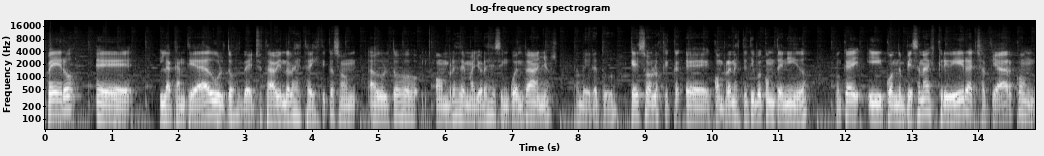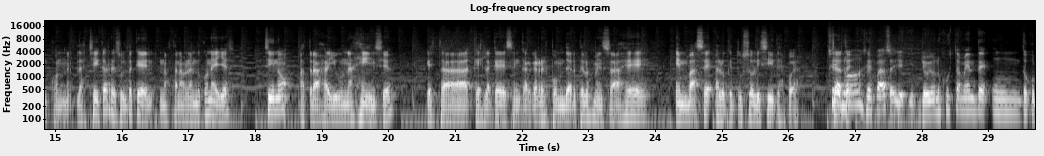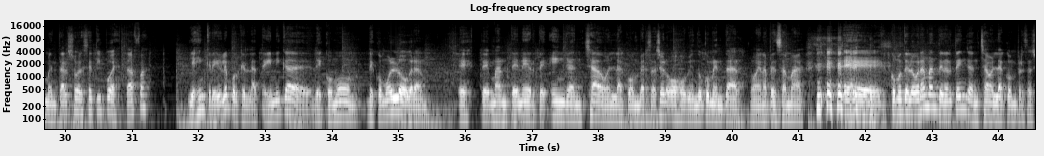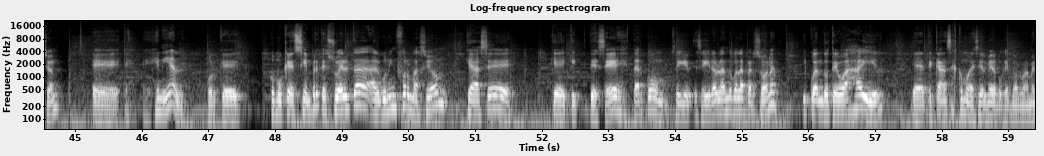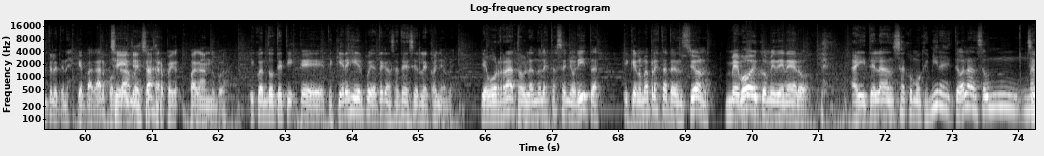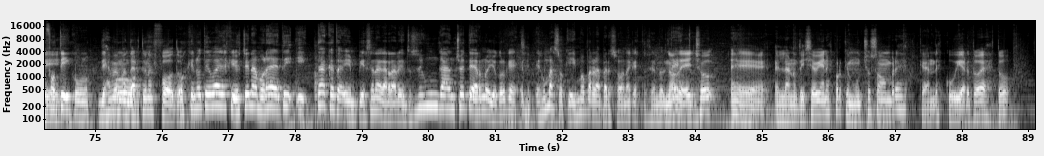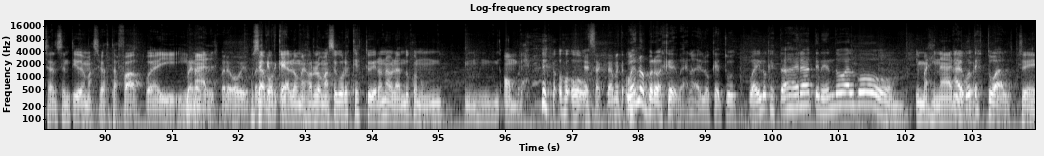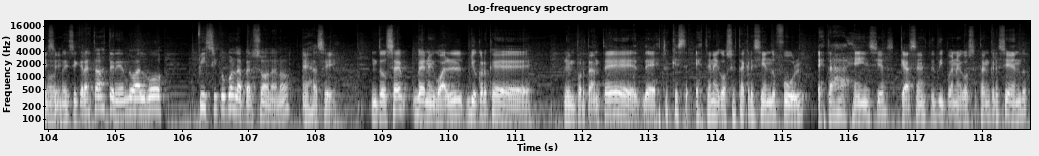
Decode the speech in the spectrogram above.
pero eh, la cantidad de adultos, de hecho estaba viendo las estadísticas, son adultos hombres de mayores de 50 años, Ah, mira tú. que son los que eh, compran este tipo de contenido. ¿Ok? Y cuando empiezan a escribir, a chatear con, con las chicas, resulta que no están hablando con ellas, sino atrás hay una agencia que, está, que es la que se encarga de responderte los mensajes en base a lo que tú solicites, pues. Sí, O sea, te- no, se pasa. Yo, yo vi uno- justamente un documental sobre ese tipo de estafa y es increíble porque la técnica de, de cómo, de cómo logran este, mantenerte enganchado en la conversación. Ojo, vi un documental, no vayan a pensar mal. Eh, como te logran mantenerte enganchado en la conversación, eh, es, es genial porque como que siempre te suelta alguna información que hace que, que desees estar con, seguir, seguir hablando con la persona y cuando te vas a ir, ya te cansas como decir, mira, porque normalmente le tienes que pagar por sí, cada tienes que estar pagando, pues. Y cuando te, te quieres ir, pues ya te cansaste de decirle, coño, me- llevo rato hablándole a esta señorita y que no me presta atención, me voy con mi dinero. Ahí te lanza como que, mira, te va a lanzar un, una Sí. fotico. Déjame o- mandarte una foto. o es que no te vayas, que yo estoy enamorada de ti. Y tácata, y empiezan a agarrarlo. Y entonces es un gancho eterno. Y yo creo que es, es un masoquismo para la persona que está haciendo el No, texto. de hecho, eh, la noticia viene es porque muchos hombres que han descubierto esto se han sentido demasiado estafados, pues, y, y Bueno, mal. pero obvio. O sea, porque que- a lo mejor lo más seguro es que estuvieron hablando con un hombre. o, o Exactamente. Bueno, pero es que, bueno, lo que tú, tú ahí lo que estabas era teniendo algo. imaginario. algo pues. textual. Sí, No- sí. Ni siquiera estabas teniendo algo físico con la persona, ¿no? Es así. Entonces, bueno, igual yo creo que lo importante de esto es que este- este negocio está creciendo full. Estas agencias que hacen este tipo de negocio están creciendo.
